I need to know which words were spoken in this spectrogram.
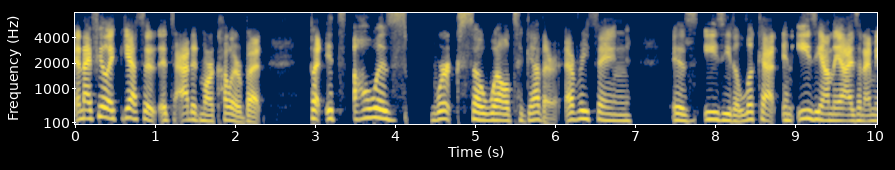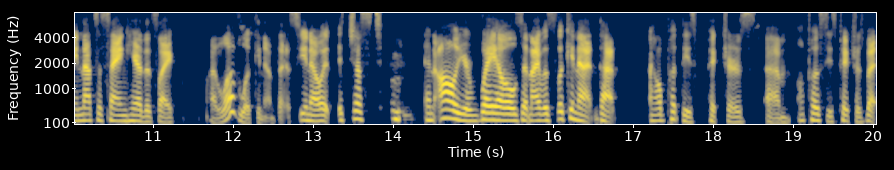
and I feel like yes, it, it's added more color, but but it's always works so well together. Everything is easy to look at and easy on the eyes. And I mean, that's a saying here that's like, I love looking at this. You know, it it just Mhm. and all your whales. And I was looking at that. I'll put these pictures. Um, I'll post these pictures, but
